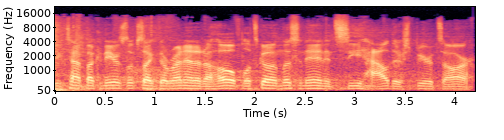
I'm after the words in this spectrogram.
Big time Buccaneers looks like they're running out of hope. Let's go and listen in and see how their spirits are.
